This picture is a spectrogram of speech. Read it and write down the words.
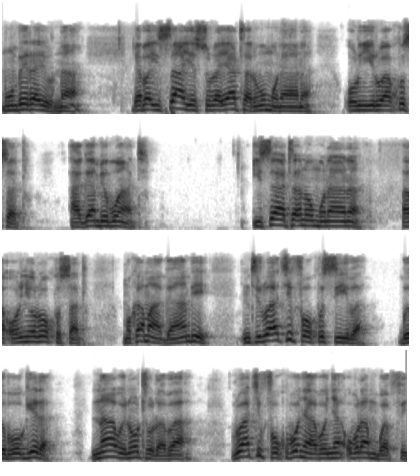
mu mbeera yonna. Laba isaaya essula y'ataano mu munaana olunyi lwakusatu. Agambye bwa nti isaaya ataano munaana olunyi olwokusatu. Mukama agambye nti lwakifa okusiiba bwe boogera? Naawe n'otolaba. Lwakifa okubonyaabonya obulamu bwaffe?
